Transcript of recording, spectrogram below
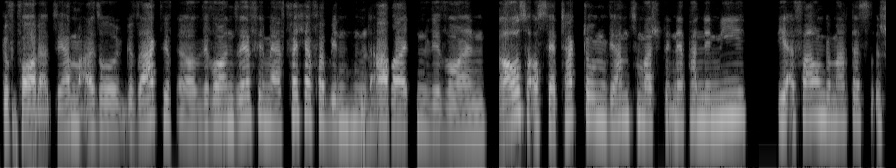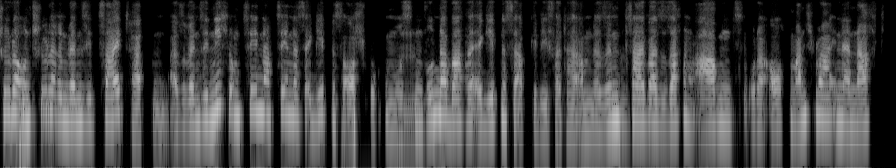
gefordert. Sie haben also gesagt, wir, äh, wir wollen sehr viel mehr fächerverbindend mhm. arbeiten. Wir wollen raus aus der Taktung. Wir haben zum Beispiel in der Pandemie die Erfahrung gemacht, dass Schüler und Schülerinnen, wenn sie Zeit hatten, also wenn sie nicht um zehn nach zehn das Ergebnis ausspucken mhm. mussten, mhm. wunderbare Ergebnisse abgeliefert haben. Da sind mhm. teilweise Sachen abends oder auch manchmal in der Nacht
